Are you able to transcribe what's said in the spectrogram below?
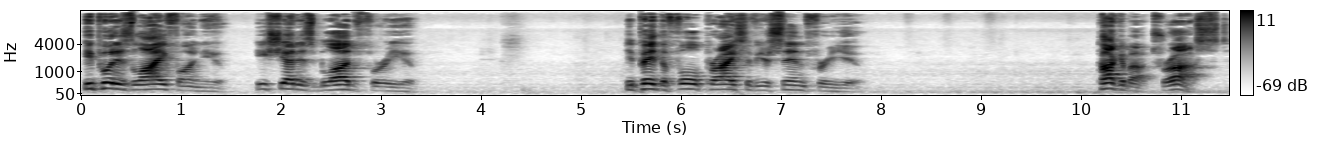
He put his life on you. He shed his blood for you. He paid the full price of your sin for you. Talk about trust.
